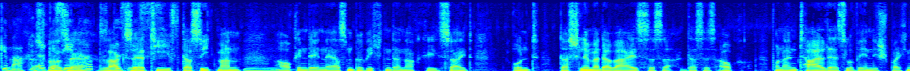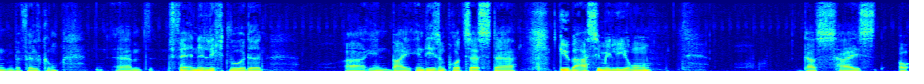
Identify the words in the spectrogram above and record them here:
gemacht, das äh, gesehen sehr, hat. lag das sehr tief. Das sieht man mhm. auch in den ersten Berichten der Nachkriegszeit. Und das Schlimme dabei ist, dass, dass es auch von einem Teil der slowenisch sprechenden Bevölkerung ähm, verinnerlicht wurde, äh, in, bei, in diesem Prozess der Überassimilierung. Das heißt, oh,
